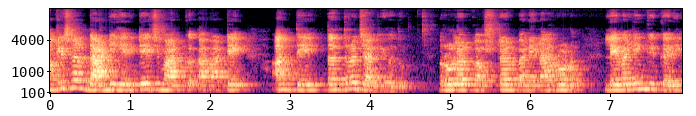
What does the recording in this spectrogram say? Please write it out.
અંકલેશ્વર દાંડી હેરિટેજ માર્ગ માટે અંતે તંત્ર જાગ્યું હતું. રોલર કોસ્ટર બનેલા રોડ લેવલિંગ કરી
